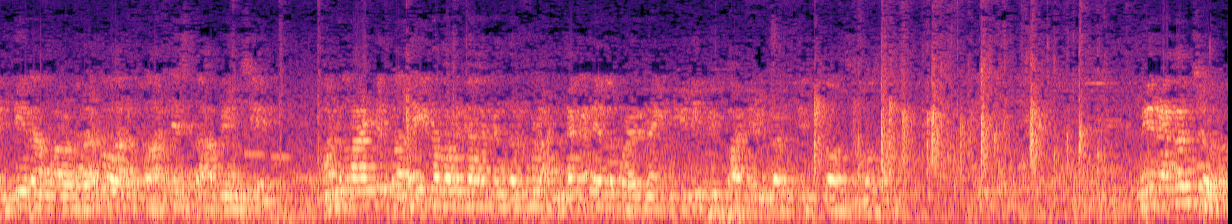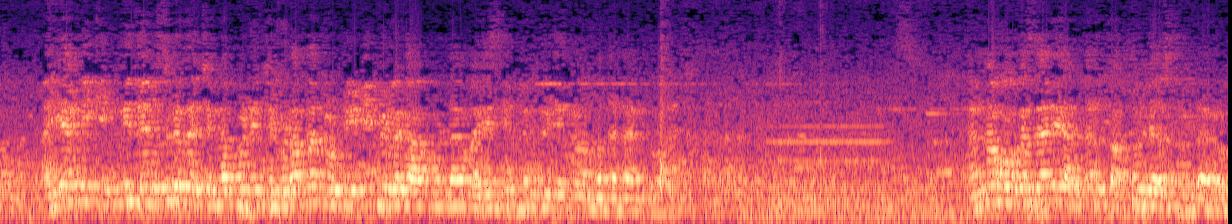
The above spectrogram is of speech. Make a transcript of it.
ఎన్టీ రామారావు గారు వారు పార్టీ స్థాపించి మనలాంటి బలహీన వర్గాలకందరూ కూడా అండగా నిలబడిన ఈ టీడీపీ పార్టీని పరిశీలించుకోవాల్సిన అవసరం మీరు అనొచ్చు అయ్యా నీకు ఇన్ని తెలుసు కదా చిన్నప్పటి నుంచి కూడా మరి నువ్వు టీడీపీలో కాకుండా వైసీపీలో మొదలడానికి అన్న ఒకసారి అందరూ తప్పులు చేస్తుంటారు.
